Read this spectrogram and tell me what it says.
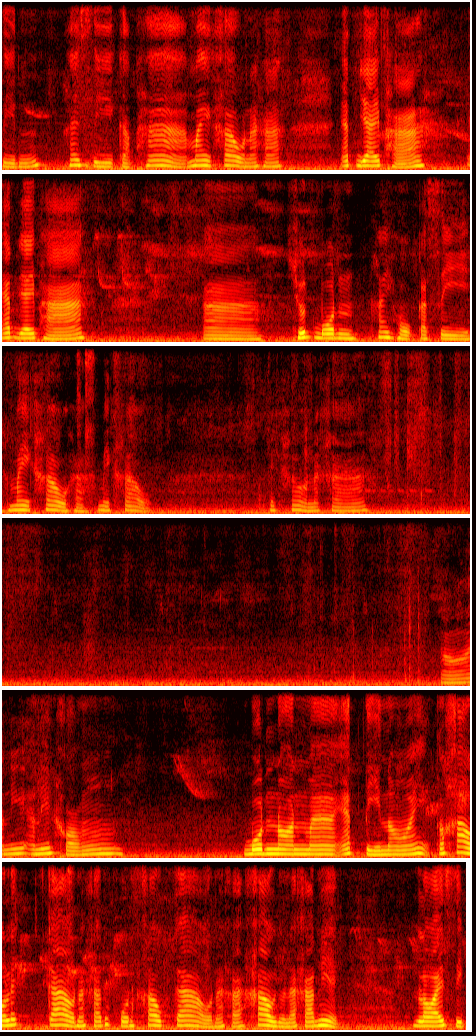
สินให้สี่กับห้าไม่เข้านะคะ แอดยายผา แอดยายผา อ่า ชุดบนให้หกกับสี่ไม่เข้าค่ะ ไม่เข้า ไม่เข้านะคะ อ๋อ อันนี้ อันนี้ของบนนอนมาแอดตีน้อย ก็เข้าเลขเก้านะคะ ทุกคนเข้าเก้านะคะ เข้าอยู่นะคะนี่ร้อยสิบ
